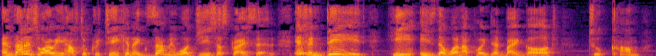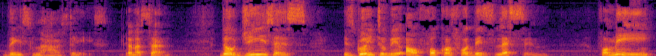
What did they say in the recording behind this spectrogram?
And that is why we have to critique and examine what Jesus Christ said. If indeed he is the one appointed by God to come these last days. You understand? Though Jesus is going to be our focus for this lesson, for me,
